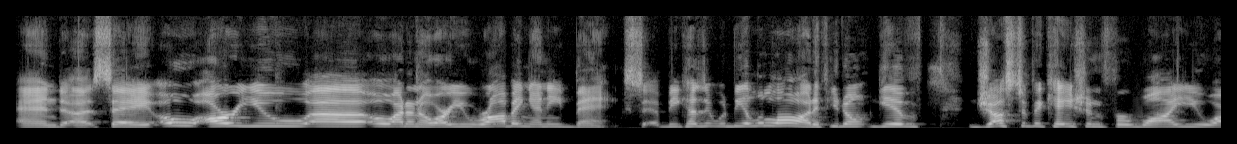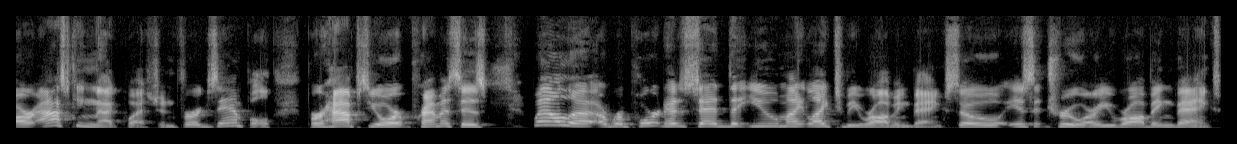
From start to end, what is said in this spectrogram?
and uh, say, "Oh, are you? Uh, oh, I don't know. Are you robbing any banks?" Because it would be a little odd if you don't give justification for why you are asking that question. For example, perhaps your premise is, "Well, a, a report has said that you might like to be robbing banks. So, is it true? Are you robbing banks?"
